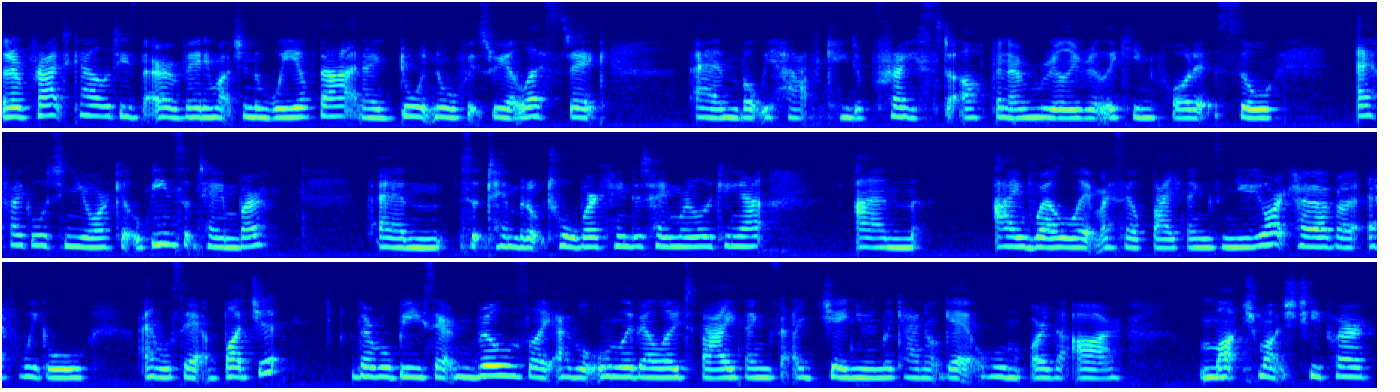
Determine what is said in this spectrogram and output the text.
there are practicalities that are very much in the way of that and I don't know if it's realistic um, but we have kind of priced it up and I'm really really keen for it so if I go to New York it'll be in September um, September October kind of time we're looking at. Um, I will let myself buy things in New York. However if we go I will set a budget. There will be certain rules like I will only be allowed to buy things that I genuinely cannot get at home or that are much much cheaper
